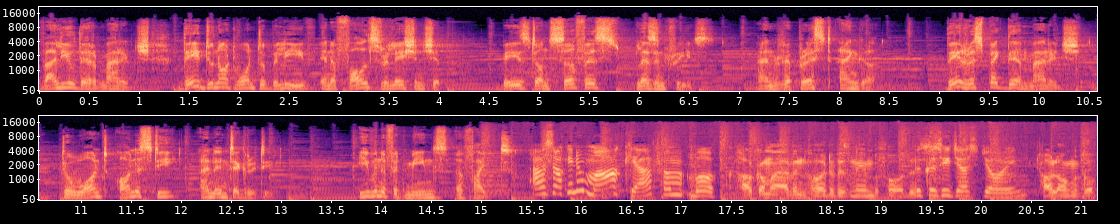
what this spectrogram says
value their marriage. They do not want to believe in a false relationship based on surface pleasantries and repressed anger. They respect their marriage to want honesty and integrity, even if it means a fight. I was talking to Mark, yeah, from work. How come I haven't heard of his name before this? Because he just joined. How long ago?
